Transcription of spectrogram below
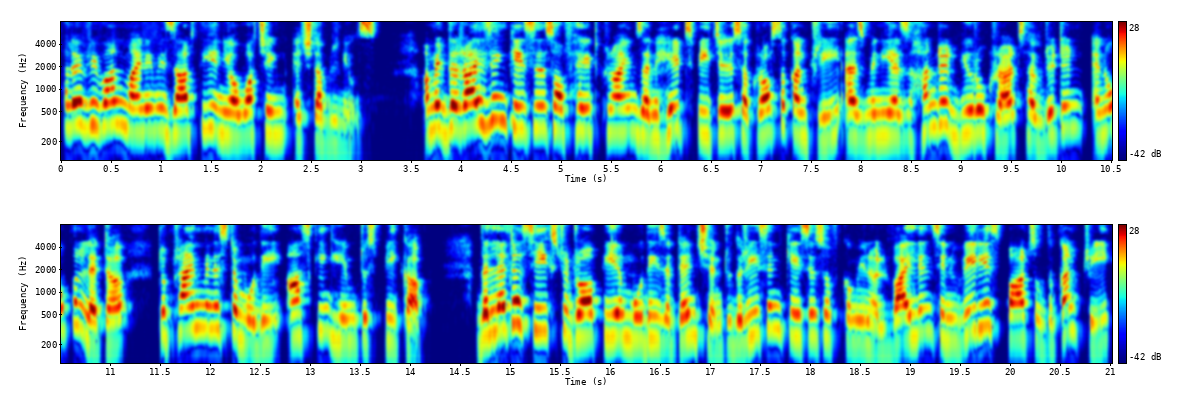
Hello everyone, my name is Aarti and you're watching HW News. Amid the rising cases of hate crimes and hate speeches across the country, as many as 100 bureaucrats have written an open letter to Prime Minister Modi asking him to speak up. The letter seeks to draw PM Modi's attention to the recent cases of communal violence in various parts of the country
